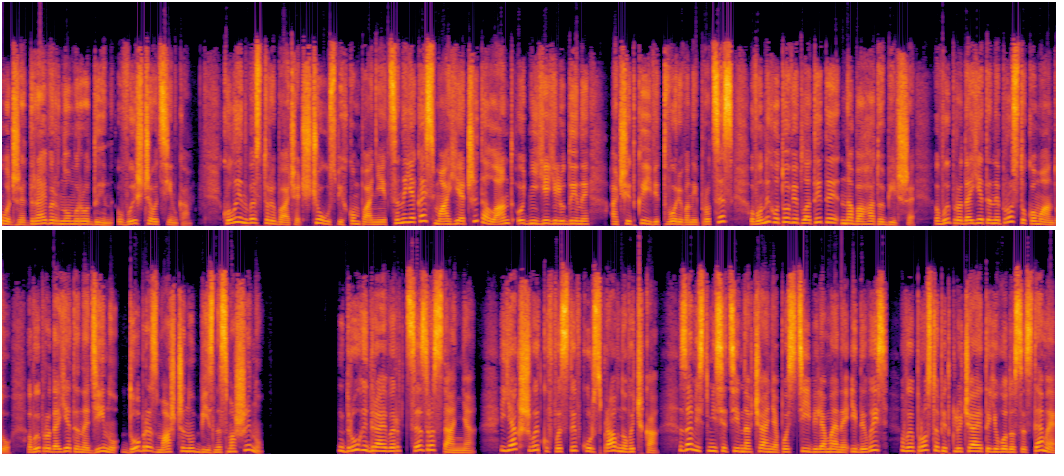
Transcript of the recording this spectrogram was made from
Отже, драйвер номер один – вища оцінка. Коли інвестори бачать, що успіх компанії – це не якась магія чи талант однієї людини, а чіткий відтворюваний процес, вони готові платити набагато більше. Ви продаєте не просто команду, ви продаєте надійну, добре змащену бізнес-машину. Другий драйвер – це зростання. Як швидко ввести в курс прав новичка? Замість місяців навчання постій біля мене і дивись, ви просто підключаєте його до системи,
